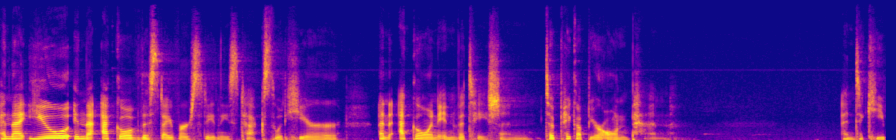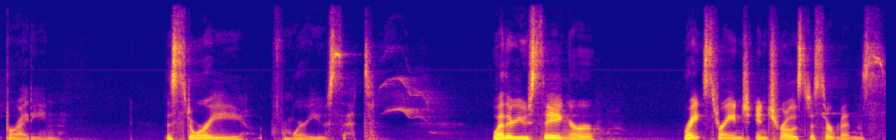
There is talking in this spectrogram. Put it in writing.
And that you, in the echo of this diversity in these texts, would hear an echo and invitation to pick up your own pen and to keep writing the story from where you sit. Whether you sing or write strange intros to sermons,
